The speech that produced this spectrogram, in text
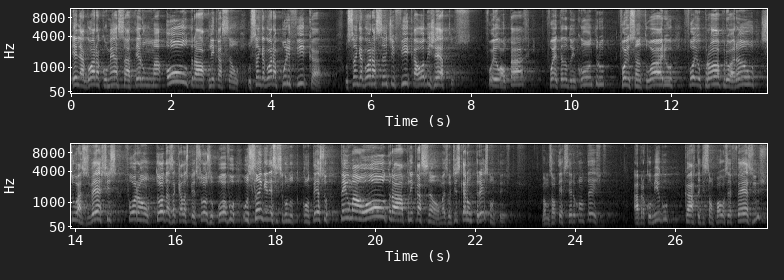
ele agora começa a ter uma outra aplicação. O sangue agora purifica. O sangue agora santifica objetos. Foi o altar, foi a tenda do encontro, foi o santuário, foi o próprio Arão, suas vestes, foram todas aquelas pessoas, o povo. O sangue nesse segundo contexto tem uma outra aplicação, mas eu disse que eram três contextos. Vamos ao terceiro contexto. Abra comigo carta de São Paulo aos Efésios,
